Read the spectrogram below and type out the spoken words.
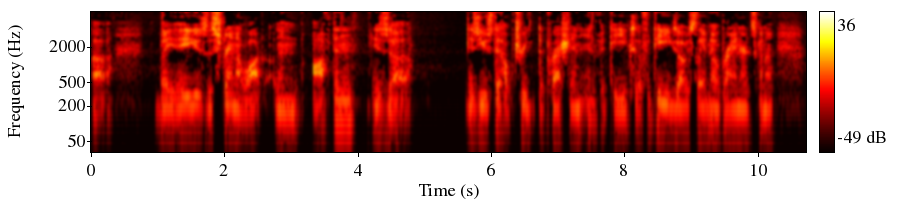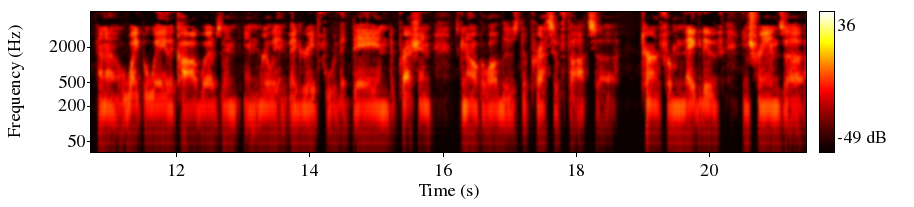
uh, they, they use this strain a lot and often is uh, is used to help treat depression and fatigue. So fatigue is obviously a no-brainer. It's gonna kind of wipe away the cobwebs and, and really invigorate for the day. And depression It's going to help a lot of those depressive thoughts uh, turn from negative and trans uh,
